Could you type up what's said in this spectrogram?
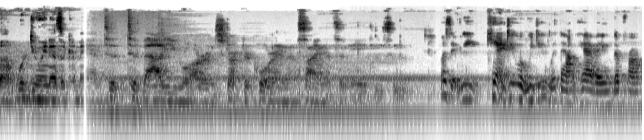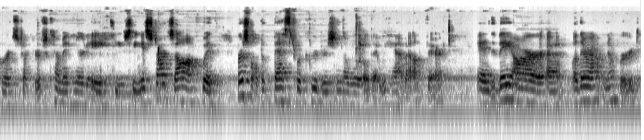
uh, we're doing as a command to, to value our instructor corps and assignments in AETC was it we can't do what we do without having the proper instructors come in here to AETC. It starts off with first of all the best recruiters in the world that we have out there, and they are uh, well they're outnumbered,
